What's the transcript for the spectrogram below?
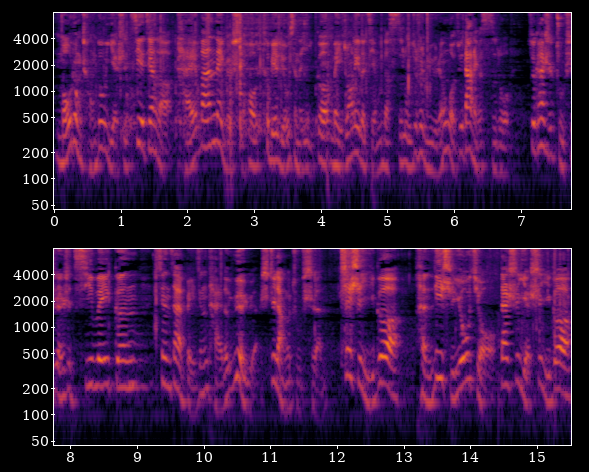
某种程度也是借鉴了台湾那个时候特别流行的一个美妆类的节目的思路，就是女人我最大的一个思路。最开始主持人是戚薇跟现在北京台的月月是这两个主持人，这是一个很历史悠久，但是也是一个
